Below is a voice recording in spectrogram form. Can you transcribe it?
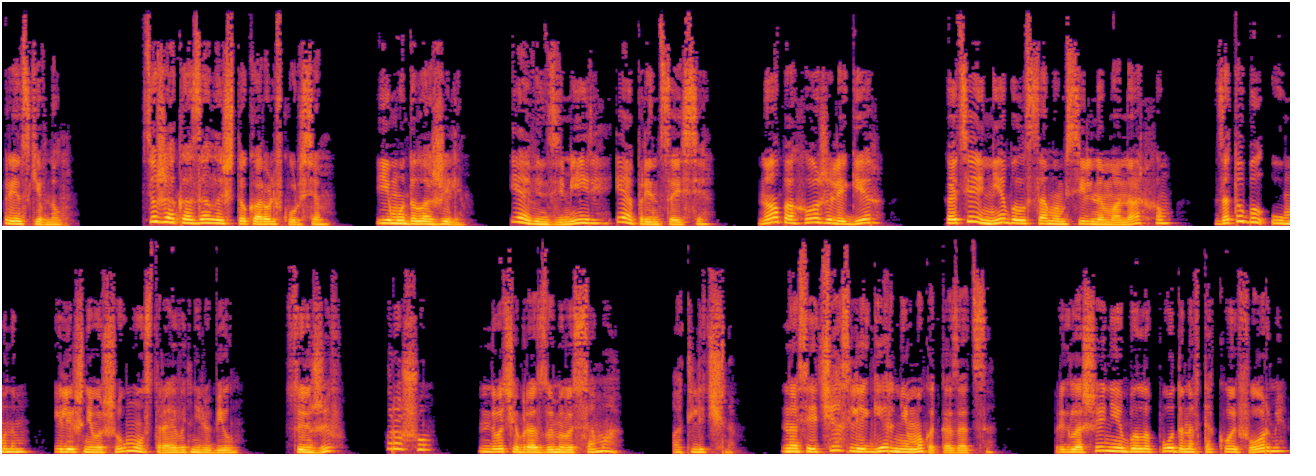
Принц кивнул. Все же оказалось, что король в курсе. Ему доложили. И о Вензимире, и о принцессе. Но, похоже, Легер, хотя и не был самым сильным монархом, зато был умным и лишнего шума устраивать не любил. Сын жив? Хорошо. Дочь образумилась сама. Отлично. Но сейчас Легер не мог отказаться. Приглашение было подано в такой форме,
